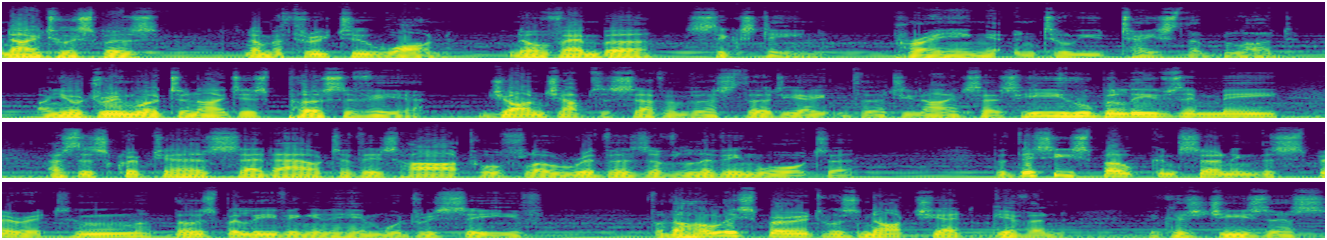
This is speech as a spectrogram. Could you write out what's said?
Night Whispers, number 321, November 16. Praying until you taste the blood. And your dream word tonight is persevere. John chapter 7, verse 38 and 39 says, He who believes in me, as the scripture has said, out of his heart will flow rivers of living water. But this he spoke concerning the Spirit, whom those believing in him would receive. For the Holy Spirit was not yet given, because Jesus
